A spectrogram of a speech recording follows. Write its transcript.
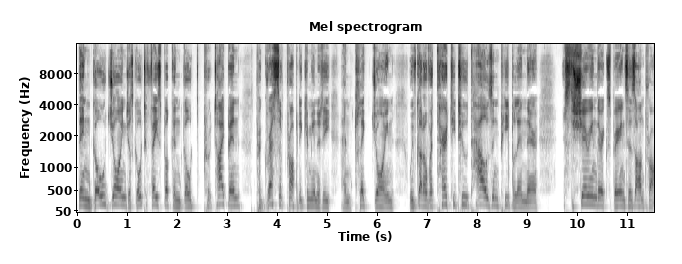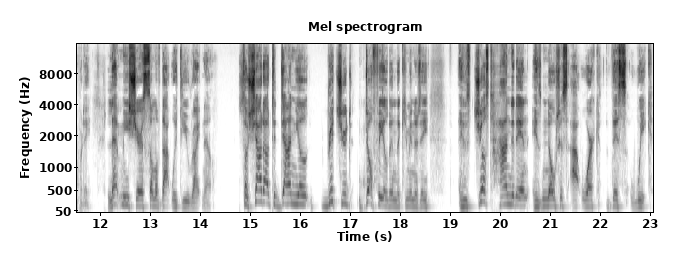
then go join. Just go to Facebook and go type in progressive property community and click join. We've got over 32,000 people in there sharing their experiences on property. Let me share some of that with you right now. So, shout out to Daniel Richard Duffield in the community who's just handed in his notice at work this week.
